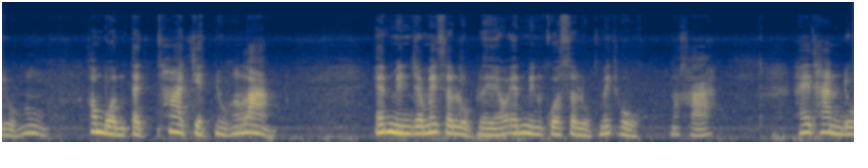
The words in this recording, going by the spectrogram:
อยู่ข้างข้างบนแต่ห้าเจ็ดอยู่ข้างล่างแอดมินจะไม่สรุปแล้วแอดมินกลัวสรุปไม่ถูกนะคะ ให้ท่านดู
